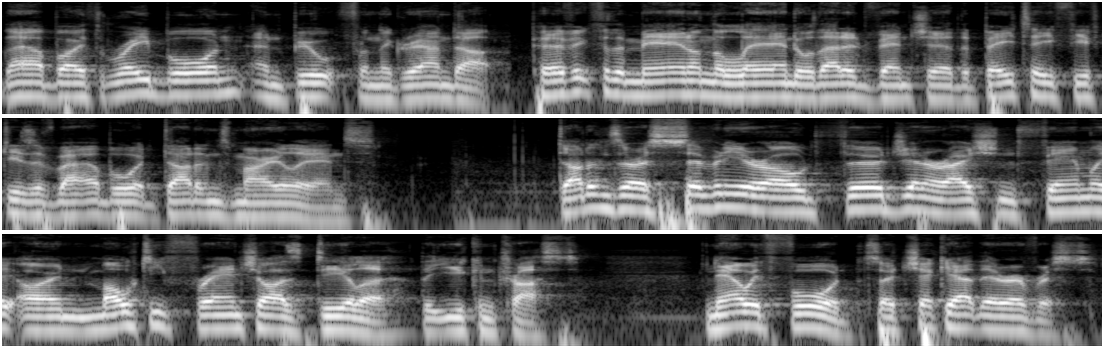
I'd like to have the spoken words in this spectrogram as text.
They are both reborn and built from the ground up. Perfect for the man on the land or that adventure, the BT50 is available at Duddon's Murraylands. Duddons are a 70 year old, third generation, family owned, multi franchise dealer that you can trust. Now with Ford, so check out their Everest.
